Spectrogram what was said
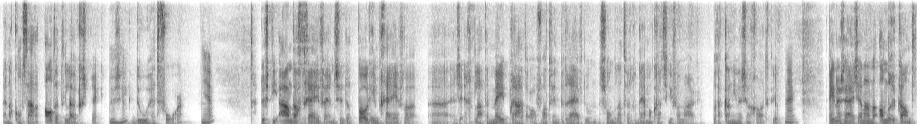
En dan ontstaat er altijd een leuk gesprek. Dus ik doe het voor. Ja. Dus die aandacht geven en ze dat podium geven uh, en ze echt laten meepraten over wat we in het bedrijf doen, zonder dat we er een democratie van maken. Want dat kan niet met zo'n grote club. Nee. Enerzijds. En aan de andere kant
